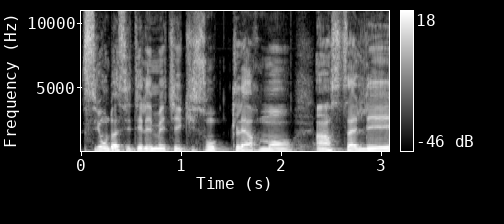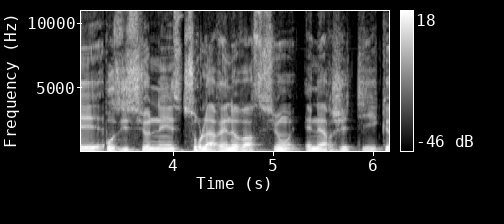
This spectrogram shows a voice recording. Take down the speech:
si on doit citer les métiers qui sont clairement installés, positionnés sur la rénovation énergétique,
